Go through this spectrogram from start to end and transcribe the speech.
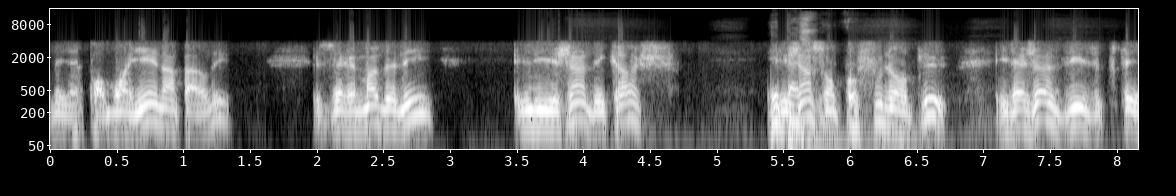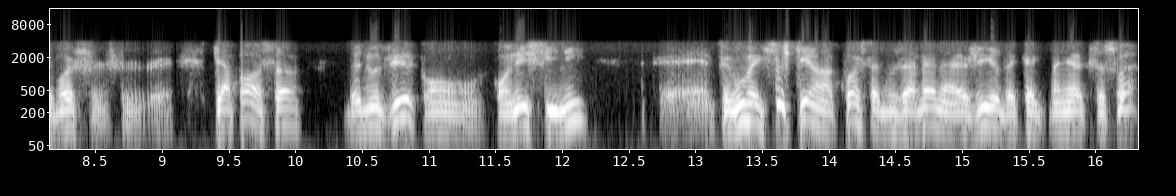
mais il n'y a pas moyen d'en parler. Je dirais, à un moment donné, les gens décrochent les gens sont pas fous non plus. Et les gens se disent, écoutez, moi, je, je... puis à part ça, de nous dire qu'on est fini, euh, Pouvez-vous m'expliquer en quoi ça nous amène à agir de quelque manière que ce soit?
